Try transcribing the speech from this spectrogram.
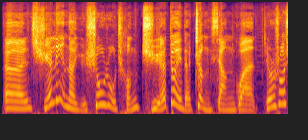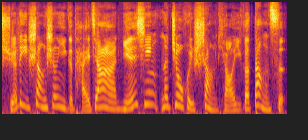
呃，学历呢与收入成绝对的正相关，就是说学历上升一个台阶啊，年薪那就会上调一个档次。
